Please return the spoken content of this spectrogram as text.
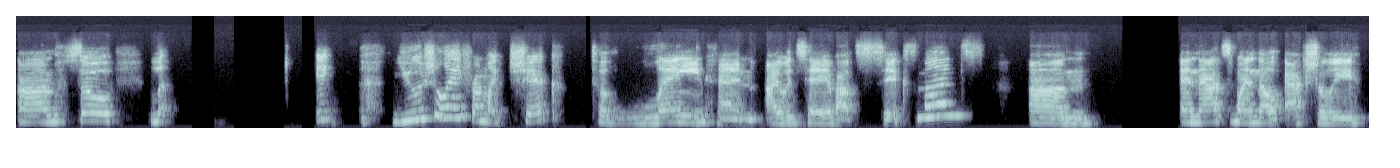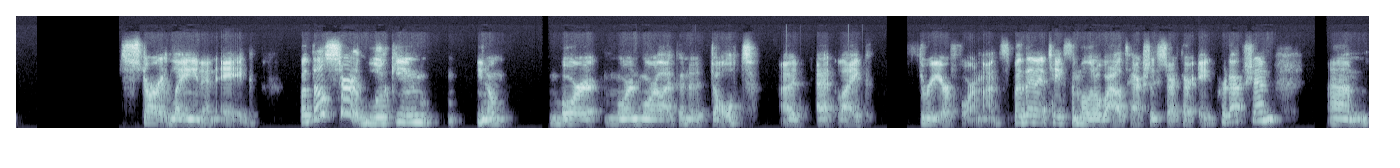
Um, so it usually from like chick to laying hen, I would say about six months. Um, and that's when they'll actually start laying an egg, but they'll start looking, you know, more more and more like an adult at, at like three or four months. But then it takes them a little while to actually start their egg production. Um,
